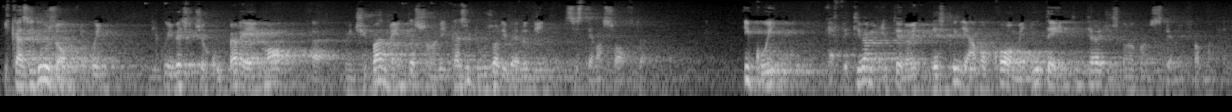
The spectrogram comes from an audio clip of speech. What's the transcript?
I casi d'uso di cui, invece ci occuperemo eh, principalmente sono dei casi d'uso a livello di sistema software, in cui effettivamente noi descriviamo come gli utenti interagiscono con il sistema informativo.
